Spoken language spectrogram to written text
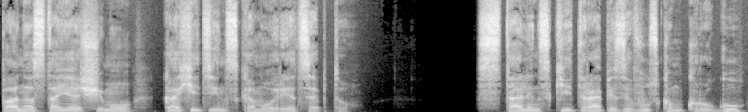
по настоящему кахетинскому рецепту. Сталинские трапезы в узком кругу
